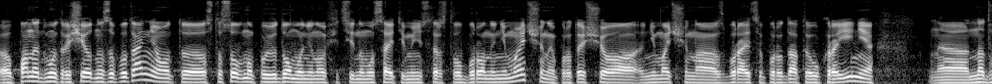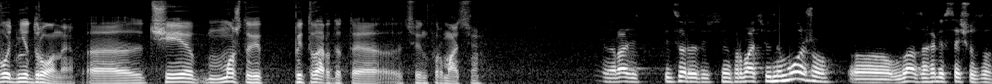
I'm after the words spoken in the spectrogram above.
Е, Пане Дмитре, ще одне запитання. От е, стосовно повідомлення на офіційному сайті Міністерства оборони Німеччини про те, що Німеччина збирається передати Україні надводні дрони. Чи можете підтвердити цю інформацію? Наразі підтвердити цю інформацію не можу. Е, У нас взагалі все, що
